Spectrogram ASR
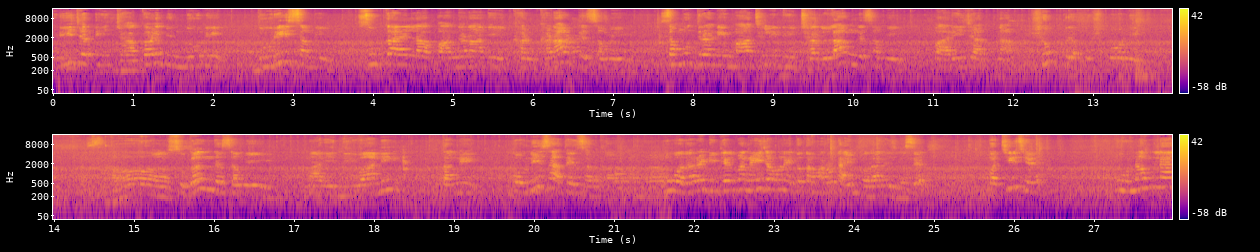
ઉડી જતી ઝાકળ બિંદુની દૂરી સમી, સુકાયેલા પાંદડાની ખણખણાટ સમી, સમુદ્રની માછલીની છરલાંગ સમી, પારિજાતના શુભ્ર પુષ્પોની સુગંધ સમી. મારી દીવાની તને કોની સાથે સરખાવું? હું વધારે ડિટેલમાં નહીં જાઉં ને, તો તમારો ટાઈમ વધારે જશે. પછી છે પૂનમના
